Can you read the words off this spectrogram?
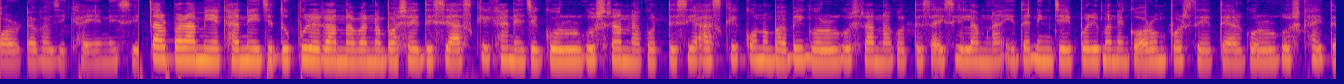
পরোটা ভাজি খাইয়ে নিছি। তারপর আমি এখানে যে দুপুরে রান্না বান্না বসাই দিছি, আজকে এখানে যে গরুর গোশ রান্না করতেছি। আজকে কোনোভাবেই গরুর গোশ রান্না করতে চাইছিলাম না। ইদানিং যেই পরিমাণে গরম পড়ছে, এতে আর গরুর গোশ খাইতে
